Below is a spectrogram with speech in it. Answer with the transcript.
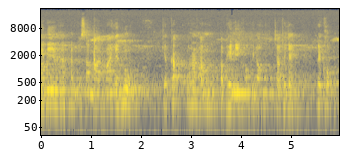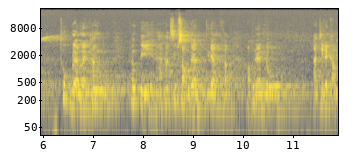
ที่นี่นะฮะท่านก็สามารถมาเยี่ยมรู้เกี่ยวกับวัฒนธรรมประเพณีของพี่น้องชาวไทยใหญ่ได้ครบทุกเดือนเลยทั้ง ทั้งปีนะฮะทั้ง 12 เดือนทีเดียวครับเอาไปเรียนดูอาชีวกรรม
